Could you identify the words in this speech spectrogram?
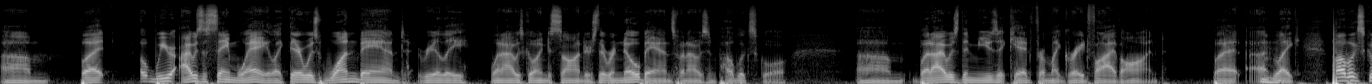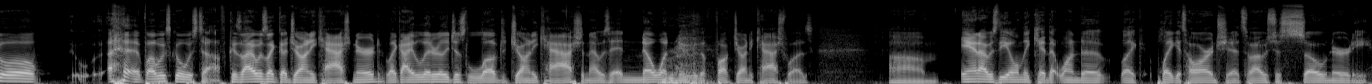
um but we were, I was the same way. Like there was one band really when I was going to Saunders. There were no bands when I was in public school. Um, but I was the music kid from like grade five on. But uh, like public school, public school was tough because I was like a Johnny Cash nerd. Like I literally just loved Johnny Cash, and that was it. And no one knew who the fuck Johnny Cash was. Um, and I was the only kid that wanted to like play guitar and shit. So I was just so nerdy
